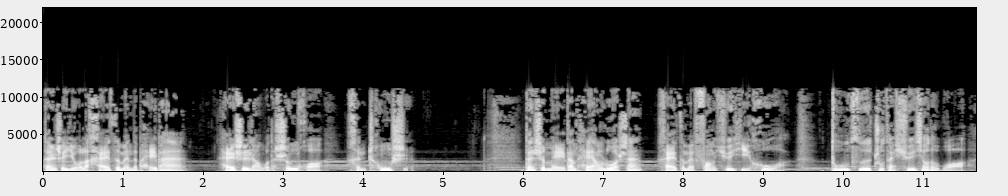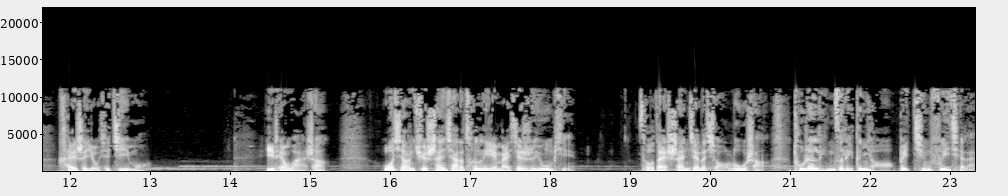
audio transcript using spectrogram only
但是有了孩子们的陪伴，还是让我的生活很充实。但是每当太阳落山，孩子们放学以后啊，独自住在学校的我，还是有些寂寞。一天晚上，我想去山下的村里买些日用品，走在山间的小路上，突然林子里的鸟被惊飞起来，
